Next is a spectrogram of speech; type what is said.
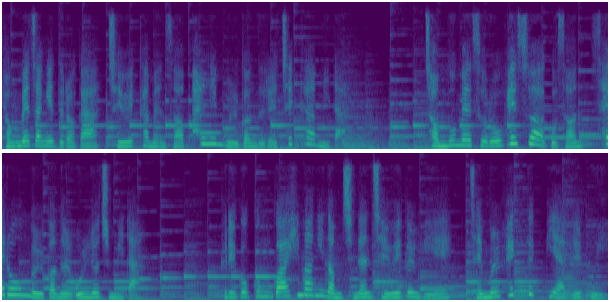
경매장에 들어가 재획하면서 팔린 물건들을 체크합니다. 전부 매수로 회수하고선 새로운 물건을 올려줍니다. 그리고 꿈과 희망이 넘치는 재획을 위해 재물 획득 비약을 구입.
